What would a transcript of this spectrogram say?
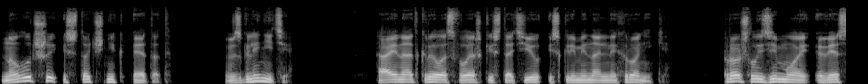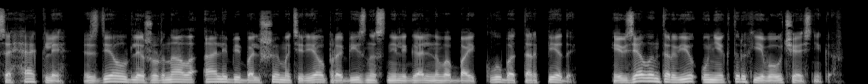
но лучший источник этот. Взгляните. Айна открыла с флешки статью из криминальной хроники. Прошлой зимой Весса Хэкли сделал для журнала «Алиби» большой материал про бизнес нелегального байк-клуба «Торпеды» и взял интервью у некоторых его участников.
